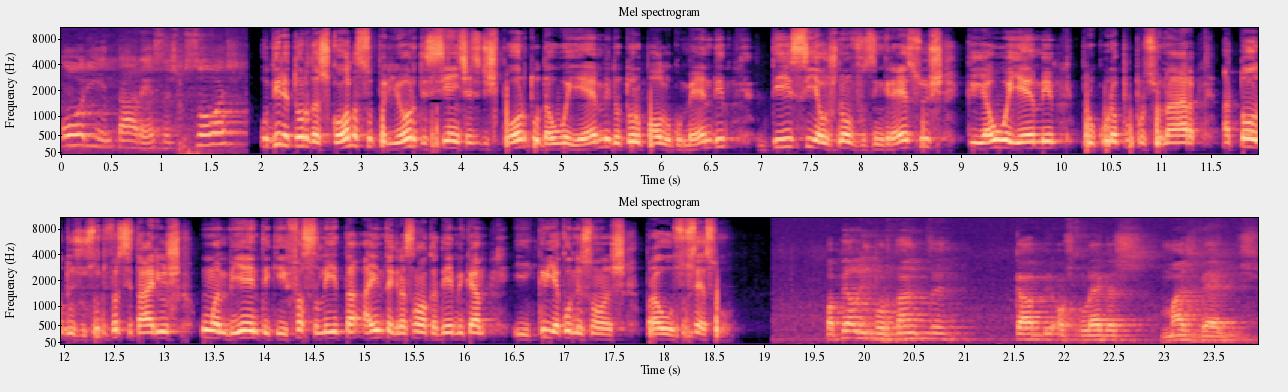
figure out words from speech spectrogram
orientar essas pessoas o diretor da Escola Superior de Ciências e Desporto da UEM, Dr. Paulo Gomendi, disse aos novos ingressos que a UEM procura proporcionar a todos os universitários um ambiente que facilita a integração acadêmica e cria condições para o sucesso. Papel importante cabe aos colegas mais velhos,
